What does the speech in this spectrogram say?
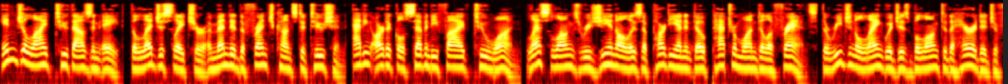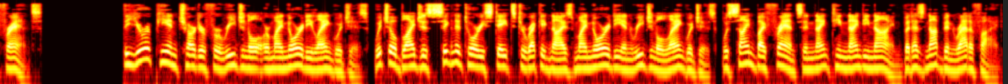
In July 2008, the legislature amended the French constitution, adding Article 75-1, Les langues régionales appartiennent au patrimoine de la France the regional languages belong to the heritage of France. The European Charter for Regional or Minority Languages, which obliges signatory states to recognize minority and regional languages, was signed by France in 1999 but has not been ratified.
